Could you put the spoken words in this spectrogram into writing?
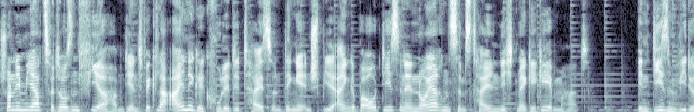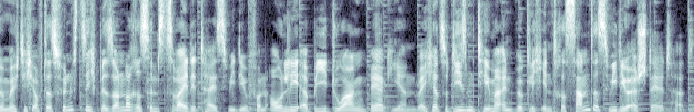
Schon im Jahr 2004 haben die Entwickler einige coole Details und Dinge ins Spiel eingebaut, die es in den neueren Sims-Teilen nicht mehr gegeben hat. In diesem Video möchte ich auf das 50 besondere Sims 2 Details Video von Only Abi Duang reagieren, welcher zu diesem Thema ein wirklich interessantes Video erstellt hat.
